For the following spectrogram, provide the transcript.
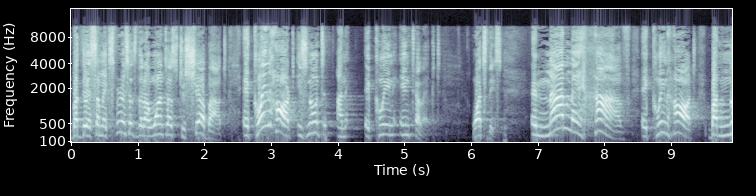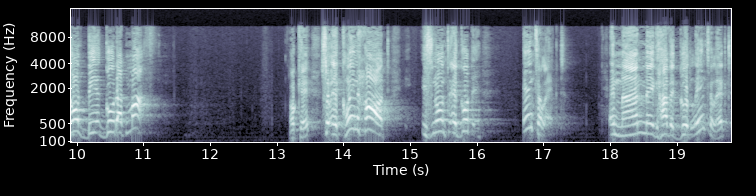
But there are some experiences that I want us to share about. A clean heart is not an, a clean intellect. Watch this. A man may have a clean heart but not be good at math. Okay? So a clean heart is not a good intellect. A man may have a good intellect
